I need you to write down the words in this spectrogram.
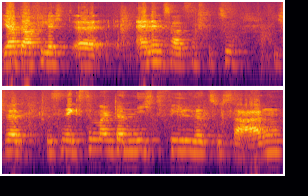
ja, da vielleicht äh, einen Satz noch dazu. Ich werde das nächste Mal dann nicht viel dazu sagen,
